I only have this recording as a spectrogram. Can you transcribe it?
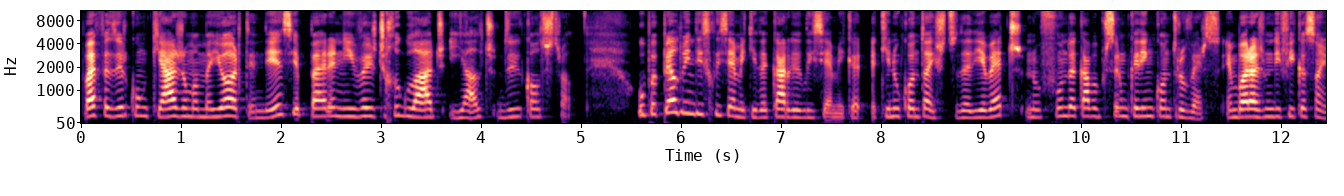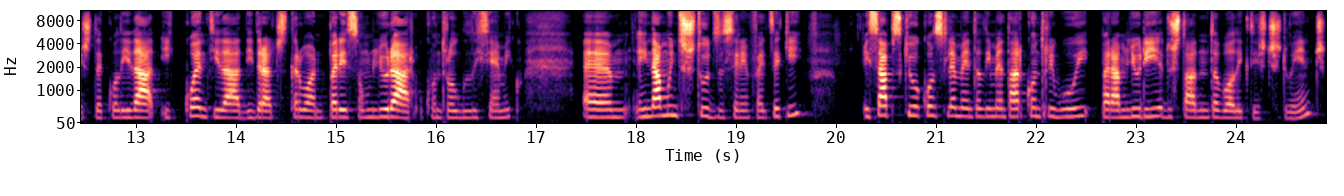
vai fazer com que haja uma maior tendência para níveis desregulados e altos de colesterol. O papel do índice glicémico e da carga glicémica aqui no contexto da diabetes, no fundo, acaba por ser um bocadinho controverso. Embora as modificações da qualidade e quantidade de hidratos de carbono pareçam melhorar o controle glicémico, um, ainda há muitos estudos a serem feitos aqui, e sabe-se que o aconselhamento alimentar contribui para a melhoria do estado metabólico destes doentes.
